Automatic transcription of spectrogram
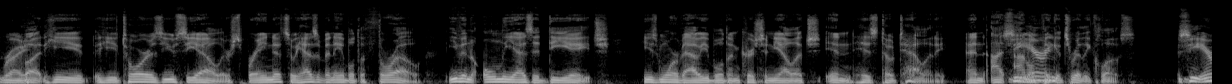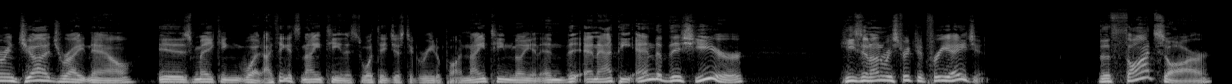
Right. But he he tore his UCL or sprained it, so he hasn't been able to throw, even only as a DH. He's more valuable than Christian Yelich in his totality, and I, see, I don't Aaron, think it's really close. See, Aaron Judge right now is making what I think it's 19 is what they just agreed upon, 19 million, and th- and at the end of this year, he's an unrestricted free agent. The thoughts are,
